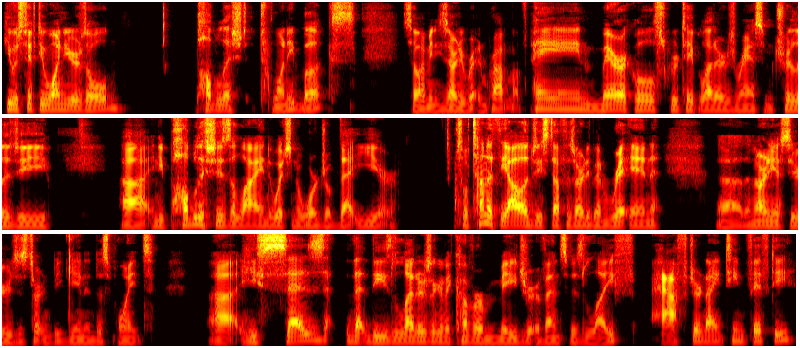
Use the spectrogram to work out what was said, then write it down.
he was 51 years old, published 20 books. So, I mean, he's already written Problem of Pain, Miracles, Screwtape Letters, Ransom Trilogy. Uh, and he publishes A Lion, the Witch, and the Wardrobe that year. So a ton of theology stuff has already been written. Uh, the Narnia series is starting to begin at this point. Uh, he says that these letters are going to cover major events of his life after 1950.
